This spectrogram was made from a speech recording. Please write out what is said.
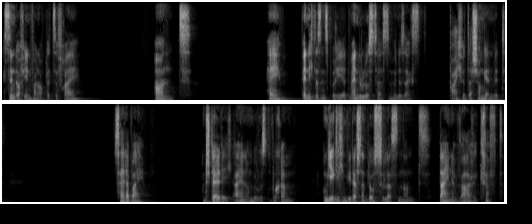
Es sind auf jeden Fall noch Plätze frei. Und hey, wenn dich das inspiriert, wenn du Lust hast und wenn du sagst, boah, ich würde das schon gern mit, sei dabei und stell dich allen unbewussten Programmen, um jeglichen Widerstand loszulassen und deine wahre Kraft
